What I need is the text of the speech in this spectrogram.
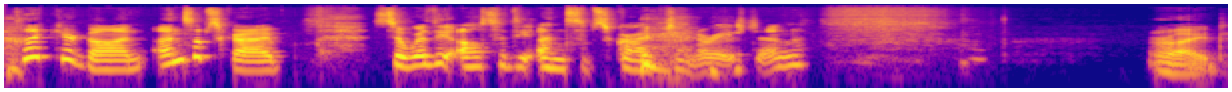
click, you're gone. Unsubscribe. So we're the also the unsubscribe generation. Right.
